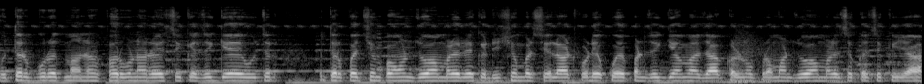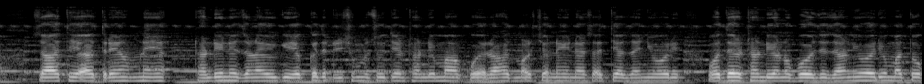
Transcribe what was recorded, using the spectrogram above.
ઉત્તર પૂર્વમાં ફરવાના રહેશે કે જગ્યાએ ઉત્તર ઉત્તર પશ્ચિમ પવન જોવા મળે છે કે ડિસેમ્બર છેલ્લા અઠવાડિયે કોઈ પણ જગ્યામાં ઝાકળનું પ્રમાણ જોવા મળે શકે છે કે આ સાથે આ ત્રેમણે ઠંડીને જણાવ્યું કે એકત્રીસ ડિસેમ્બર સુધી ઠંડીમાં કોઈ રાહત મળશે નહીં અને આ જાન્યુઆરી વધારે ઠંડી અનુભવે છે. જાન્યુઆરીમાં તો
